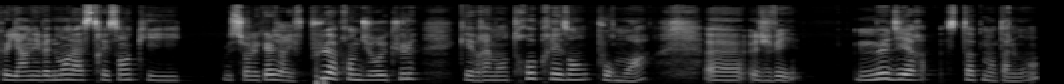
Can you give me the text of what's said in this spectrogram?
qu'il y a un événement là stressant qui sur lequel j'arrive plus à prendre du recul, qui est vraiment trop présent pour moi, euh, je vais me dire stop mentalement,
